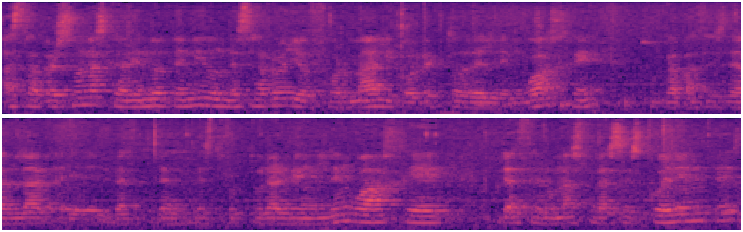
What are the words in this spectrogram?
hasta personas que habiendo tenido un desarrollo formal y correcto del lenguaje, son capaces de hablar, eh, de, estructurar bien el lenguaje, de hacer unas frases coherentes,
